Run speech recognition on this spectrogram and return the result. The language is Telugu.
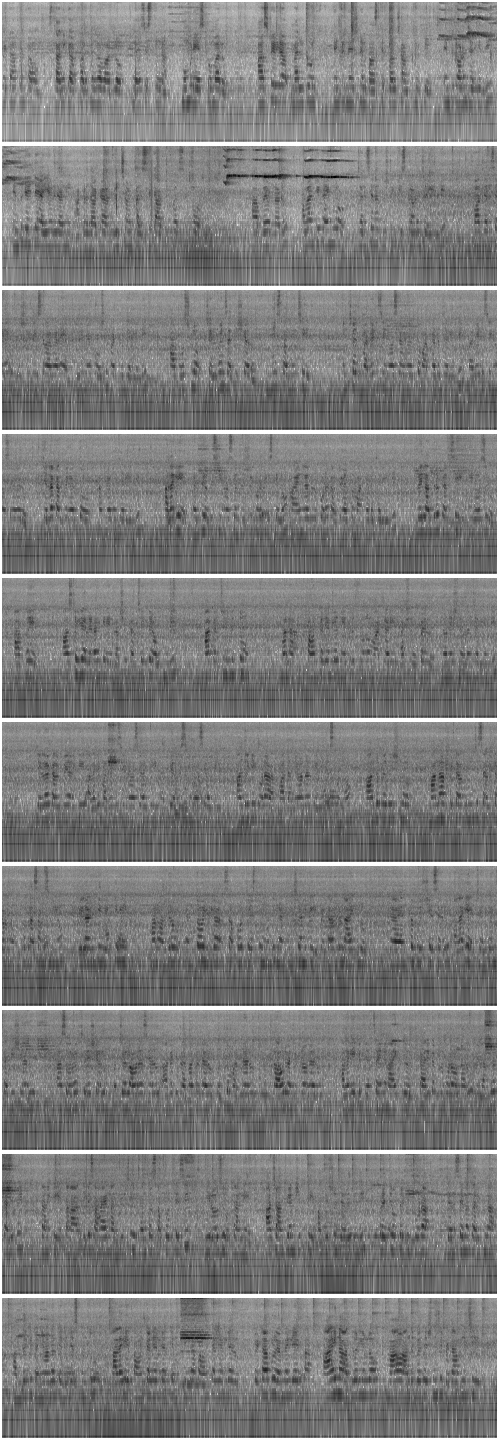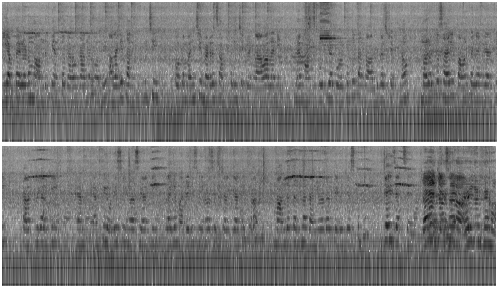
పిఠాపురం టౌన్ స్థానిక పదకొండవ వార్డులో నివసిస్తున్న Mummidi S Kumar Australia Melbourne international basketball ఛాంపియన్కి ఎంపిక అవడం జరిగింది. ఎంపికైతే అయ్యాడు కానీ అక్కడ దాకా రీచ్ అవ్వని పరిస్థితి ఆర్థిక పరిస్థితిలో ఆ అబ్బాయి ఉన్నాడు. అలాంటి టైంలో జనసేన దృష్టికి తీసుకురావడం జరిగింది. మా జనసేన దృష్టికి తీసుకురాగానే ఇది మేము పోస్టులు పెట్టడం జరిగింది. ఆ పోస్టులో చెల్లిపోయిన సతీష్ గారు ఇన్నే స్పందించి ఇన్ఛార్జ్ మర్రెడ్డి శ్రీనివాసరావు గారితో మాట్లాడడం జరిగింది. మర్రెడ్డి శ్రీనివాసరావు గారు జిల్లా కలెక్టర్ గారితో మాట్లాడడం జరిగింది. అలాగే ఎంపీ వద్దు శ్రీనివాస్ గారి దృష్టికి కూడా తీసుకెళ్ళాం. ఆయన గారు కూడా కలెక్టర్ గారితో మాట్లాడడం జరిగింది. వీళ్ళందరూ కలిసి ఈరోజు ఆ అబ్బాయి ఆస్ట్రేలియా వెళ్ళడానికి రెండు లక్షలు ఖర్చు అయితే అవుతుంది. ఆ ఖర్చు నిమిత్తం మన పవన్ కళ్యాణ్ గారి నేతృత్వంలో మాట్లాడి లక్ష రూపాయలు డొనేషన్ ఇవ్వడం జరిగింది. జిల్లా కలెక్టర్ గారికి అలాగే మర్రెడ్డి శ్రీనివాస్ గారికి ఎంపీ అందరికీ కూడా మా ధన్యవాదాలు తెలియజేసుకున్నాం ఆంధ్రప్రదేశ్లో మన పిఠాపు నుంచి సెలెక్ట్ అవ్వడం ఎంతో ప్రశంసనీయం. ఇలాంటి వ్యక్తిని మనం అందరూ ఎంతో ఇదిగా సపోర్ట్ చేస్తూ ముందుకు నడిపించడానికి పిఠాపురం నాయకులు ఎంతో కృషి చేశారు. అలాగే చెలిపోయిన సతీష్ గారు ఆ సౌరభ్ సురేష్ గారు మధ్యాల అవరాజ్ గారు ఆగటి ప్రభాకర్ గారు కొత్త మధు గారు రావుల వెంకట్రావు గారు అలాగే ఇక్కడ జనసైన నాయకులు కార్యకర్తలు కూడా ఉన్నారు. వీళ్ళందరూ కలిపి తనకి తన ఆర్థిక సహాయాన్ని అందించి ఎంతో సపోర్ట్ చేసి ఈరోజు తన్ని ఆ ఛాంపియన్షిప్కి పంపించడం జరుగుతుంది. ప్రతి ఒక్కరికి కూడా జనసేన తరఫున అందరికీ ధన్యవాదాలు తెలియజేసుకుంటూ అలాగే పవన్ కళ్యాణ్ గారికి ముఖ్యంగా పవన్ కళ్యాణ్ గారు పిఠాపురం ఎమ్మెల్యేగా ఆయన ఆధ్వర్యంలో మా ఆంధ్రప్రదేశ్ నుంచి పిఠాపు నుంచి ఈ అబ్బాయి వెళ్ళడం మా అందరికీ ఎంతో గర్వకారణంగా ఉంది. అలాగే తనకి గురించి ఒక మంచి మెడల్ సంపాదించి ఇక్కడికి రావాలని మేము మనస్ఫూర్తిగా కోరుకుంటూ తనకు ఆల్ ది బెస్ట్ చెప్తున్నాం. మరొకసారి పవన్ కళ్యాణ్ గారికి కలెక్టర్ గారికి ఎంపీ ఒడి శ్రీనివాస్ గారికి అలాగే మర్రెడ్డి శ్రీనివాస్ ఇన్ఛార్జ్ గారికి కూడా మా అందరి తరఫున ధన్యవాదాలు తెలియజేసుకుంటూ జై జనసేన. జై జనసేన. జై జనసేన.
